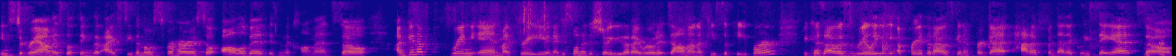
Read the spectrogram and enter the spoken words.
Instagram is the thing that I see the most for her. So all of it is in the comments. So I'm going to bring in my 3 and I just wanted to show you that I wrote it down on a piece of paper because I was really afraid that I was going to forget how to phonetically say it. So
